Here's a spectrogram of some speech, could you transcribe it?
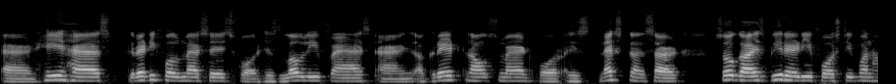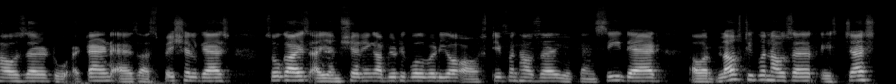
and he has grateful message for his lovely fans and a great announcement for his next concert. So guys, be ready for Stjepan Hauser to attend as a special guest. So guys, I am sharing a beautiful video of Stjepan Hauser. You can see that our beloved Stjepan Hauser is just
